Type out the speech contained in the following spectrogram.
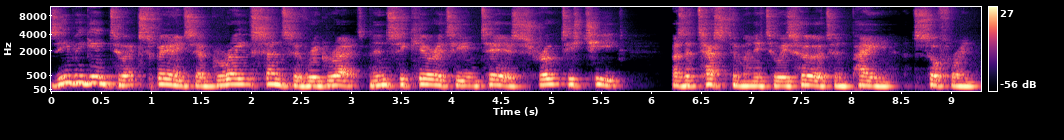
He began to experience a great sense of regret and insecurity and tears stroked his cheek as a testimony to his hurt and pain and suffering.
